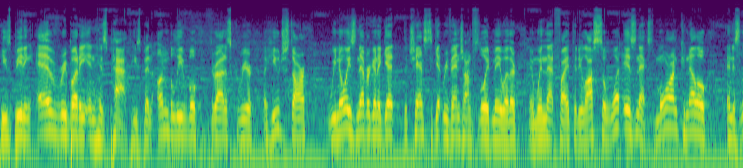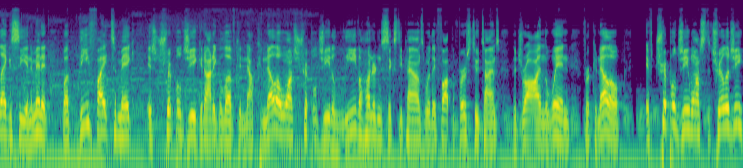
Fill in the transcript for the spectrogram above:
he's beating everybody in his path. He's been unbelievable throughout his career, a huge star. We know he's never going to get the chance to get revenge on Floyd Mayweather and win that fight that he lost. So what is next? More on Canelo and his legacy in a minute, but the fight to make is Triple G Gennady Golovkin. Now, Canelo wants Triple G to leave 160 pounds where they fought the first two times, the draw and the win for Canelo. If Triple G wants the trilogy,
